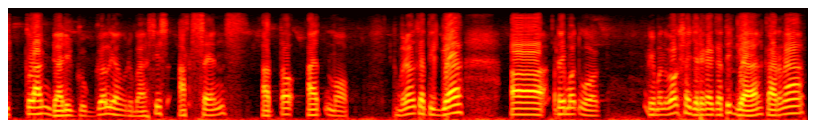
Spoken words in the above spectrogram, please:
iklan dari Google yang berbasis AdSense atau AdMob. Kemudian ketiga, uh, remote work. Remote work saya jadikan ketiga karena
